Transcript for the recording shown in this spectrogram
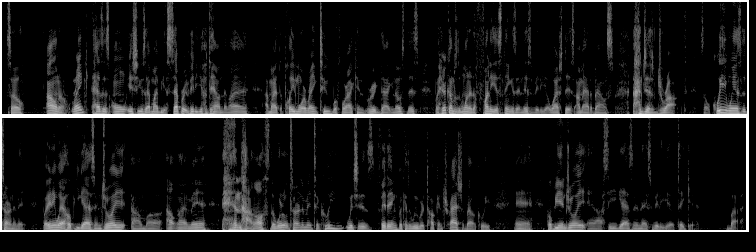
So I don't know. Rank has its own issues. That might be a separate video down the line. I might have to play more rank two before I can really diagnose this. But here comes one of the funniest things in this video. Watch this. I'm out of bounds. I just dropped. So Cui wins the tournament. But anyway, I hope you guys enjoy it. I'm uh, Outlineman, and I lost the World Tournament to Cui, which is fitting because we were talking trash about Cui. And hope you enjoy it, and I'll see you guys in the next video. Take care. Bye.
